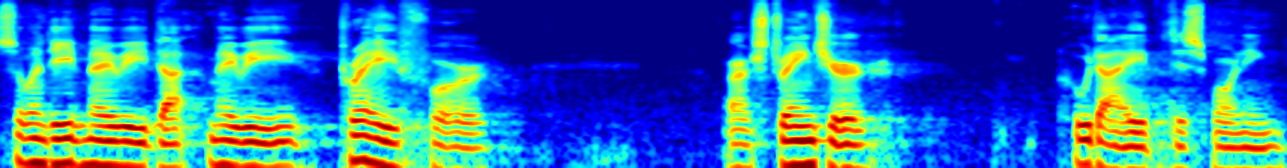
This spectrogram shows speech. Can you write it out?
so indeed, may we, may we pray for our stranger who died this morning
